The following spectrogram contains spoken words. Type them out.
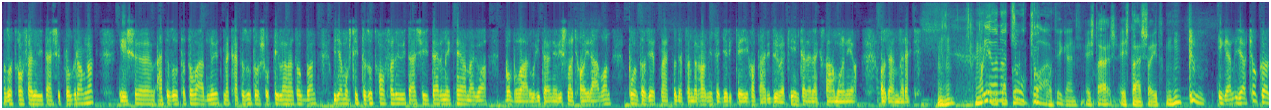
az otthonfelújítási programnak, és e, hát azóta tovább nőtt, meg hát az utolsó pillanatokban, ugye most itt az otthonfelújítási terméknél, meg a babaváró hitelnél is nagy hajrá van, pont azért, mert a december 31-i határidővel kénytelenek számolni az emberek. Uh-huh. Mi van a csokkal? igen, és, társ, és társait. Uh-huh. Igen, ugye a csok az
